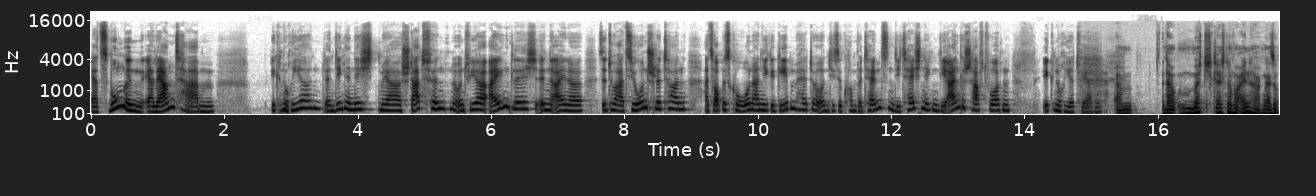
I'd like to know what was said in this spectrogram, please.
erzwungen, erlernt haben, ignorieren, wenn Dinge nicht mehr stattfinden und wir eigentlich in eine Situation schlittern, als ob es Corona nie gegeben hätte und diese Kompetenzen, die Techniken, die angeschafft wurden, ignoriert werden. Ähm, da möchte ich gleich nochmal einhaken. Also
